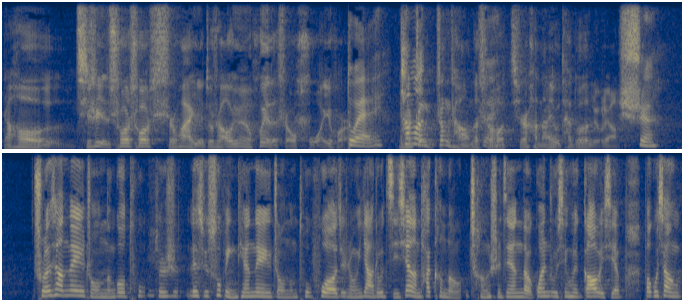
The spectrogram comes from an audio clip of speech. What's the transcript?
然后，其实也说说实话，也就是奥运会的时候火一会儿。对他们正正常的时候，其实很难有太多的流量。是，除了像那种能够突，就是类似于苏炳添那一种能突破这种亚洲极限的，他可能长时间的关注性会高一些。包括像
